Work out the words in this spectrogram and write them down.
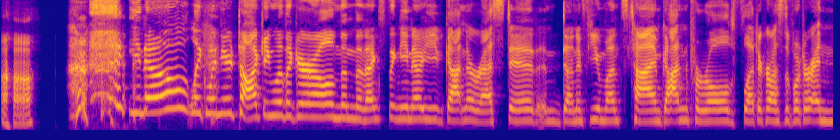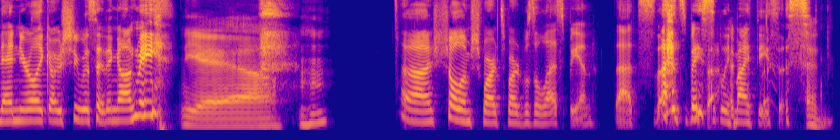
huh. you know, like when you're talking with a girl, and then the next thing you know, you've gotten arrested and done a few months' time, gotten paroled, fled across the border, and then you're like, oh, she was hitting on me. Yeah. hmm Uh, Sholem Schwarzbard was a lesbian. That's that's basically my thesis. And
